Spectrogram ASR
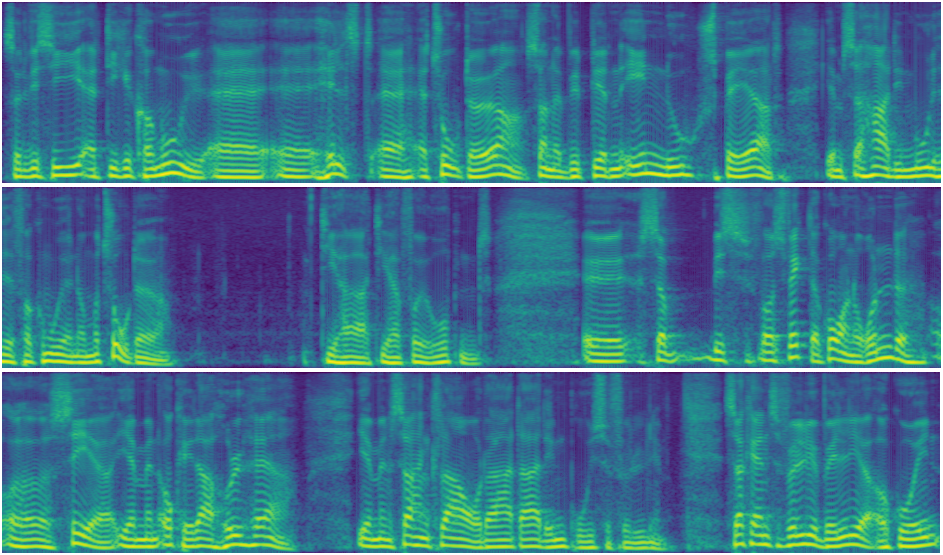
Så det vil sige, at de kan komme ud af, af helst af, af to døre, sådan at bliver den ene nu spærret, jamen så har de en mulighed for at komme ud af nummer to døre de har, de har fået åbent. Øh, så hvis vores vægter går en runde og ser, jamen okay, der er hul her, jamen så er han klar over, der, der er et indbrud selvfølgelig. Så kan han selvfølgelig vælge at gå ind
